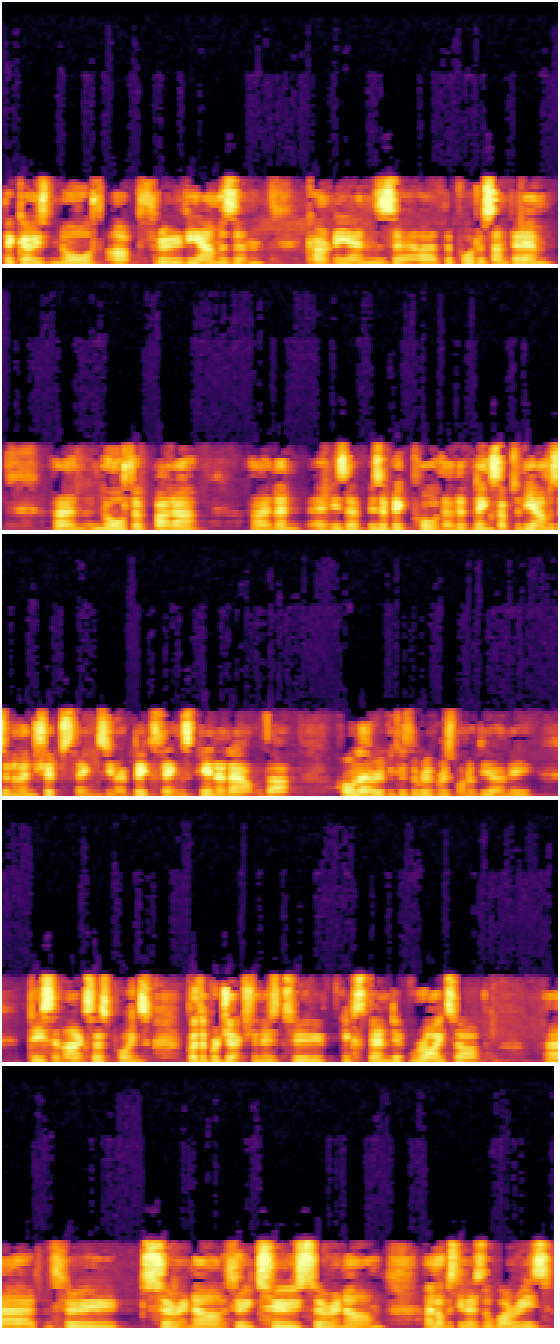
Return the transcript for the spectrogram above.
that goes north up through the Amazon. Currently ends at uh, the port of Santarém and north of Pará. And then uh, is a is a big port there that links up to the Amazon and then ships things, you know, big things in and out of that whole area because the river is one of the only decent access points. But the projection is to extend it right up uh, through Suriname, through to Suriname, and obviously there's the worries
